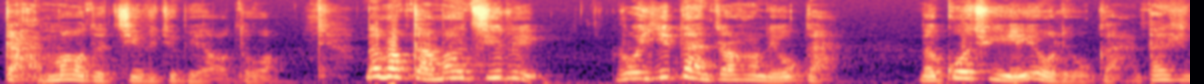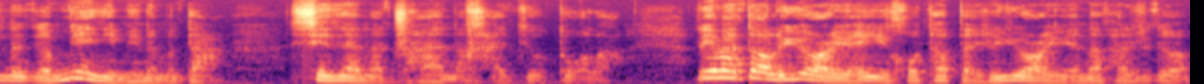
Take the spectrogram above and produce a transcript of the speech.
感冒的几率就比较多。那么感冒几率，如果一旦招上流感，那过去也有流感，但是那个面积没那么大，现在呢传染的孩子就多了。另外，到了幼儿园以后，它本身幼儿园呢，它这个。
